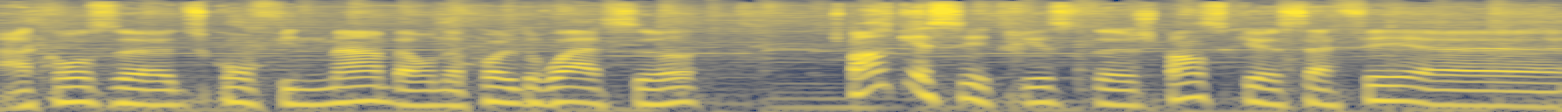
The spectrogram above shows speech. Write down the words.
à cause du confinement, ben, on n'a pas le droit à ça. Je pense que c'est triste. Je pense que ça fait. Euh,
